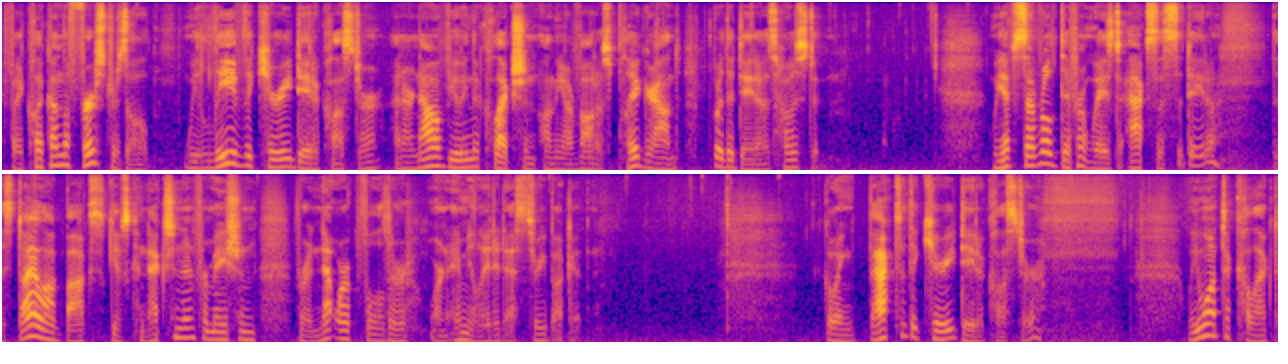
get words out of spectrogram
If I click on the first result, we leave the Curie data cluster and are now viewing the collection on the Arvados playground where the data is hosted. We have several different ways to access the data. This dialog box gives connection information for a network folder or an emulated S3 bucket. Going back to the Curie data cluster, we want to collect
